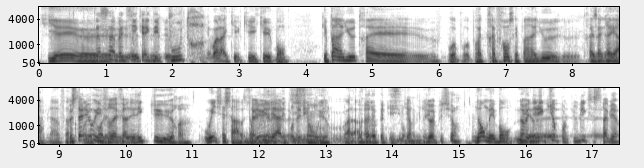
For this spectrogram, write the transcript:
qui est euh, C'est sympathique avec des euh, poutres. voilà, qui, qui- qui est bon, qui est pas un lieu très, euh, pour, pour- pour être très franc, c'est pas un lieu euh, très agréable. hein. Enfin, C'est un lieu où il faudrait faire des lectures. Oui, c'est ça. C'est un lieu idéal pour des répétitions, lectures. voilà. Ou des répétitions. Des. Non, mais bon. Non, mais des euh, lectures pour le public, ce serait bien.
